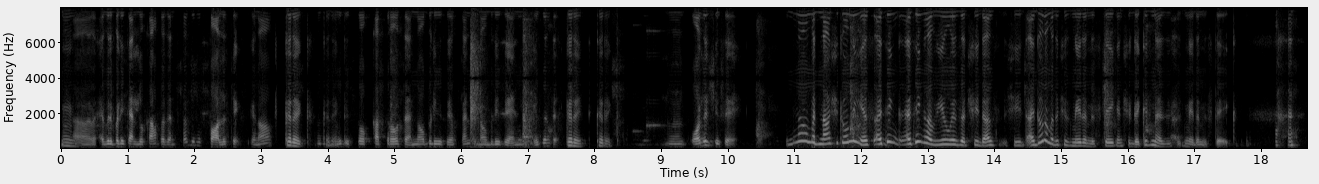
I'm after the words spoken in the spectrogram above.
Mm. Uh, everybody can look after themselves. This is politics, you know. Correct. Correct. It is so cutthroat and nobody is your friend and nobody is your enemy, isn't it? Correct. Correct. Mm. What did she say? No, but now she told me yes. I think I think her view is that she does. She I don't know whether she's made a mistake and she recognizes she's made a mistake.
